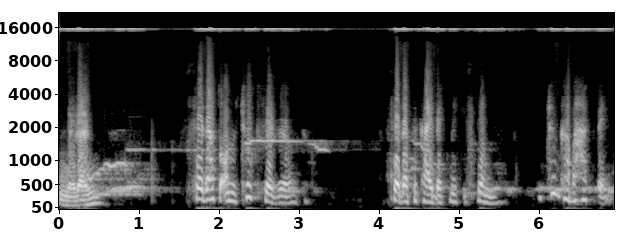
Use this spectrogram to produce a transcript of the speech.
neden? Sedat onu çok seviyordu. Sedat'ı kaybetmek istemiyor. Bütün kabahat benim.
